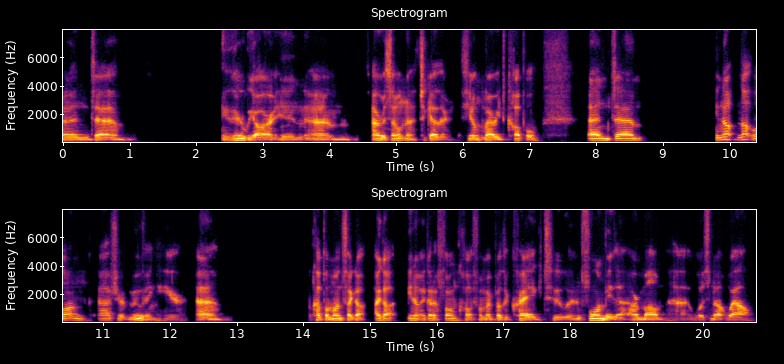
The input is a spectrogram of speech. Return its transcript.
and um here we are in um arizona together this young married couple. And um not not long after moving here um a couple of months, I got I got you know I got a phone call from my brother Craig to inform me that our mom uh, was not well,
